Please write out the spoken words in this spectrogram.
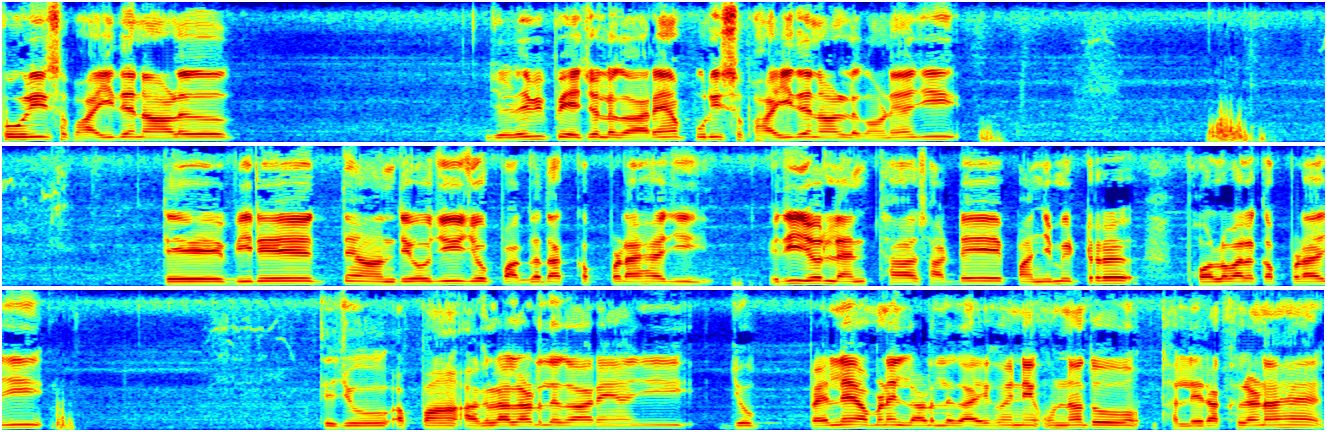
ਪੂਰੀ ਸਫ਼ਾਈ ਦੇ ਨਾਲ ਜਿਹੜੇ ਵੀ ਪੇਜ ਲਗਾ ਰਹੇ ਆ ਪੂਰੀ ਸਫ਼ਾਈ ਦੇ ਨਾਲ ਲਗਾਉਣੇ ਆ ਜੀ। ਤੇ ਵੀਰੇ ਧਿਆਨ ਦਿਓ ਜੀ, ਜੋ ਪੱਗ ਦਾ ਕੱਪੜਾ ਹੈ ਜੀ, ਇਹਦੀ ਜੋ ਲੈਂਥ ਆ 5.5 ਮੀਟਰ ਫੁੱਲ ਵਾਲਾ ਕੱਪੜਾ ਜੀ। ਤੇ ਜੋ ਆਪਾਂ ਅਗਲਾ ਲੜ ਲਗਾ ਰਹੇ ਆ ਜੀ, ਜੋ ਪਹਿਲੇ ਆਪਣੇ ਲੜ ਲਗਾਏ ਹੋਏ ਨੇ, ਉਹਨਾਂ ਤੋਂ ਥੱਲੇ ਰੱਖ ਲੈਣਾ ਹੈ।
